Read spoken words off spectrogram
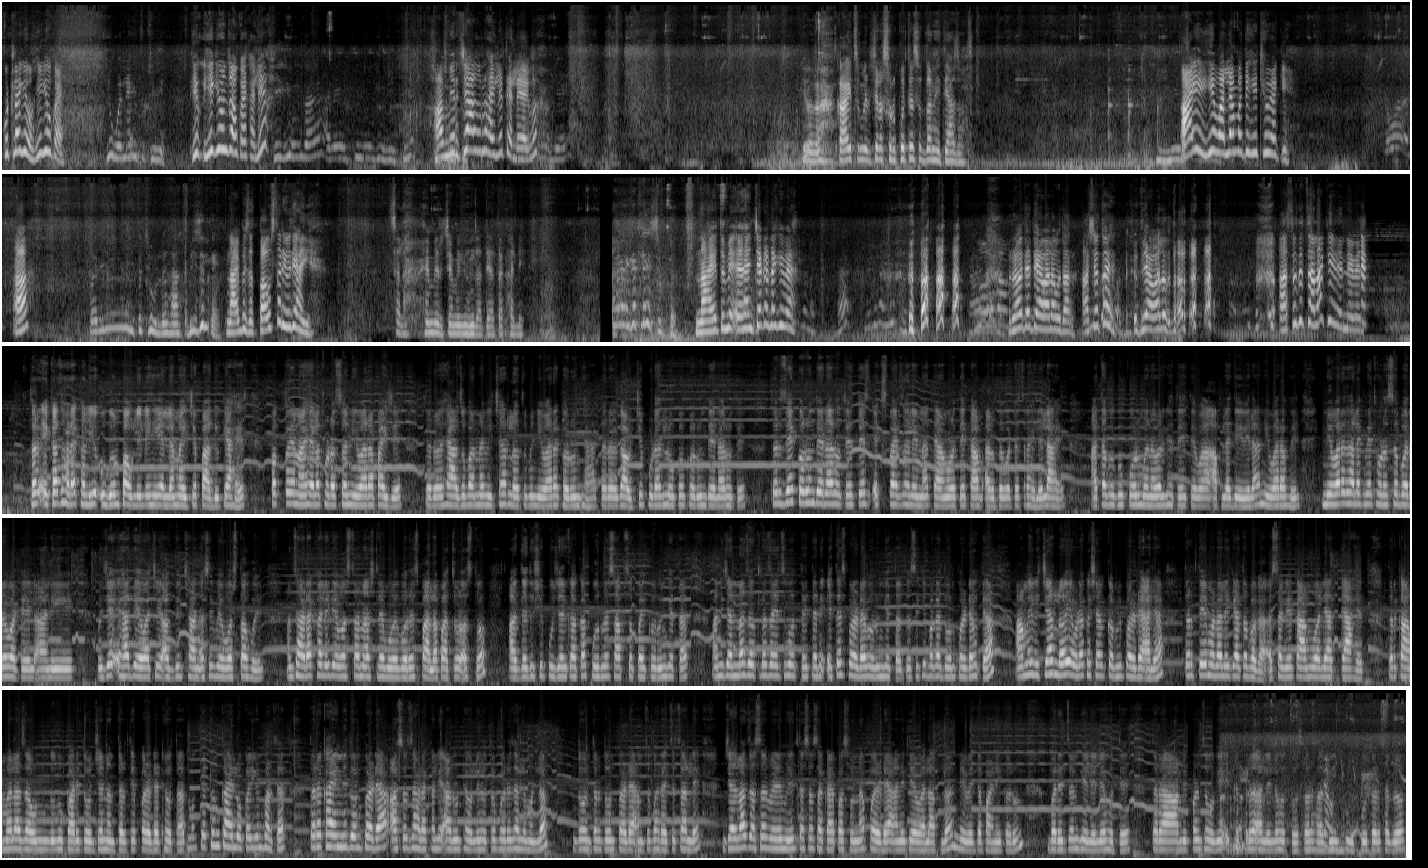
कुठला घेऊ? ही घेऊ काय? ही ही घेऊन जाऊ काय खाली? आ, मिरच्या अजून राहिले त्याला आहे व हे बघा काहीच मिरचीला सुरकुते सुद्धा नाही ते अजून. आई ही वाल्यामध्ये ही ठेवूया की. आ? इथं ठेवलं. हा भिजेल काय? नाही भिजत. पाऊस तर येऊ दे आई. चला हे मिरच्या मी घेऊन जाते आता खाली. सुट्ट. नाही तुम्ही ह्यांच्याकडनं घेऊया. राहू द्या देवाला उधार. अशात आहे देवाला उधार. असं ते चला की नेवेद तर एका झाडाखाली उगम पावलेले हे यल्लामाईचे पादुके आहेत. फक्त ना ह्याला थोडासा निवारा पाहिजे. तर ह्या आजोबांना विचारलं तुम्ही निवारा करून घ्या. तर गावचे पुढारी लोक करून देणार होते. तर जे करून देणार होते तेच एक्सपायर झाले ना त्यामुळे ते काम अर्धवटच राहिलेलं आहे. आता बघू कोण मनावर घेते तेव्हा आपल्या देवीला निवारा होईल. निवारा झाला की नाही थोडंसं बरं वाटेल आणि म्हणजे ह्या देवाची अगदी छान अशी व्यवस्था होईल. आणि झाडाखाली देवस्थान असल्यामुळे बरेच पालापाचोळ असतो. आदल्या दिवशी पुजारी काका पूर्ण साफसफाई करून घेतात. आणि ज्यांना जतलं जायचं होतं त्यांनी येथेच परड्या भरून घेतात. जसं की बघा दोन परड्या होत्या. आम्ही विचारलं एवढ्या कशा कमी परड्या आल्या? तर ते म्हणाले की आता बघा सगळे कामवाले आत्या आहेत. तर कामाला जाऊन दुपारी दोनच्या नंतर ते परड्या ठेवतात. मग त्यातून काय लोक येऊन भरतात? तर काहींनी दोन परड्या असं झाडाखाली आणून ठेवले होतं. बरं झालं म्हटलं दोन तर दोन परड्या आमचं भरायचं चालले ज्याला जसा वेळ मिळेल तसा सकाळपासून ना परड्या आणि देवाला आपलं नैवेद्य पाणी करून बरेच जण गेलेले होते. तर आम्ही पण चौघे एकत्र आलेलो होतो. तर हळदी कुंकू तर सगळं.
